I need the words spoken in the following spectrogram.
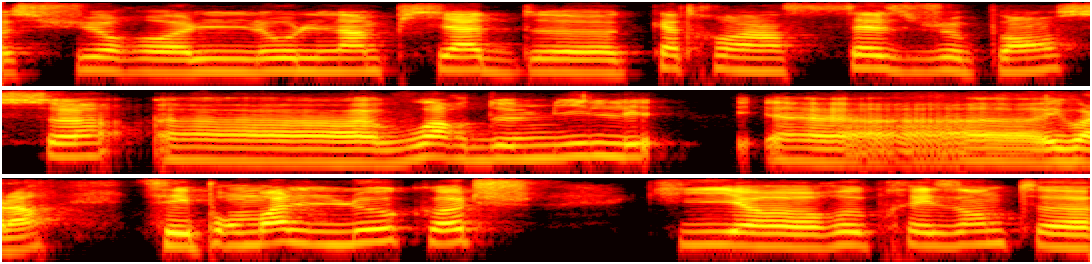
euh, sur euh, l'Olympiade de 96, je pense, euh, voire 2000. euh, et voilà, c'est pour moi le coach qui euh, représente. euh,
